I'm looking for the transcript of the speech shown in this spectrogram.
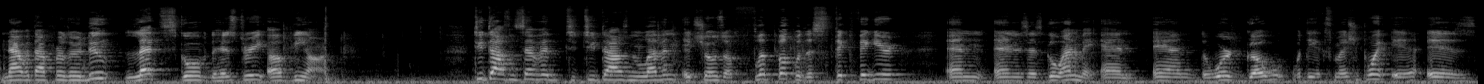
Now without further ado, let's go over the history of Vyond. 2007 to 2011, it shows a flip book with a stick figure and and it says GoAnimate and and the word go with the exclamation point is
